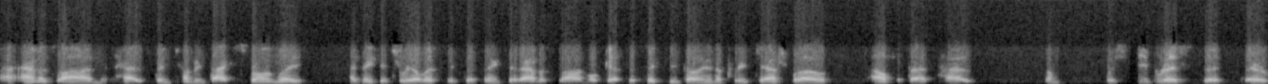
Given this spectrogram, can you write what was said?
Uh, Amazon has been coming back strongly. I think it's realistic to think that Amazon will get to 60 billion of free cash flow. Alphabet has some perceived risk that their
